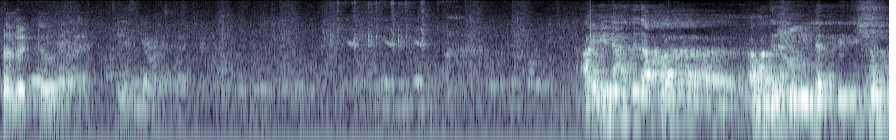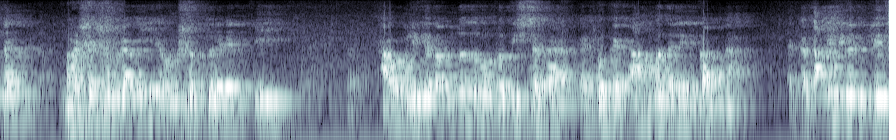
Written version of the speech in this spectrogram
তারপর একটু আইরিন আহমেদ আপা আমাদের কুমিল্লার কৃতি সন্তান ভাষা সংগ্রামী এবং সত্তরের একটি আওয়ামী লীগের অন্যতম প্রতিষ্ঠাতা অ্যাডভোকেট আহমদ আলীর কন্যা। একটা তালি দিবেন প্লিজ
